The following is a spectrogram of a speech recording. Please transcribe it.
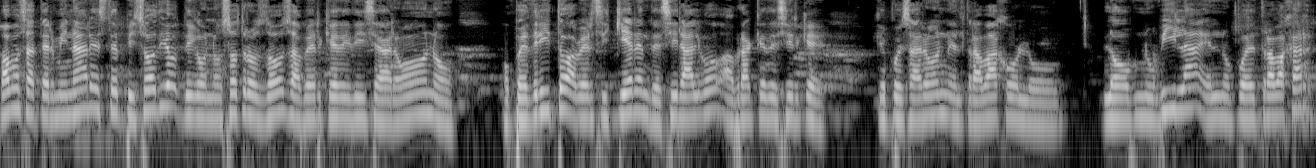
vamos a terminar este episodio, digo nosotros dos, a ver qué dice Aarón o, o Pedrito, a ver si quieren decir algo, habrá que decir que, que pues Aarón el trabajo lo, lo obnubila, él no puede trabajar.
